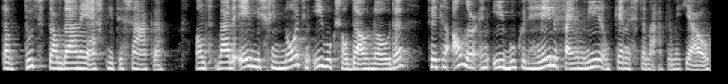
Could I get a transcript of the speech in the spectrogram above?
Dat doet dan daarmee eigenlijk niet de zaken. Want waar de een misschien nooit een e-book zal downloaden, vindt de ander een e-book een hele fijne manier om kennis te maken met jou.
